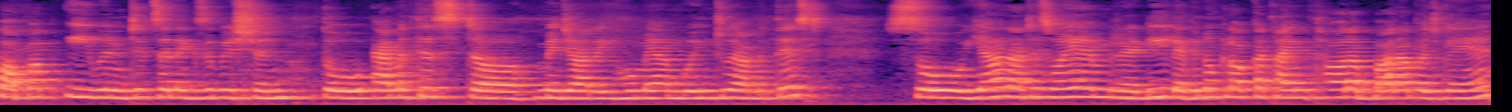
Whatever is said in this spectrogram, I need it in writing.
pop up event it's an exhibition तो एमेथिस्ट uh, में जा रही हूँ मैं। I am going to Amethyst so yeah that is why I am ready eleven o'clock का टाइम था और अब बारह बज गए हैं।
